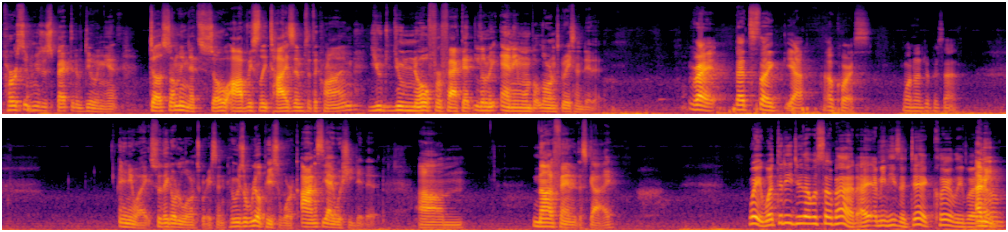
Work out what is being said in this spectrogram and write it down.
person who's suspected of doing it does something that so obviously ties him to the crime, you you know for a fact that literally anyone but Lawrence Grayson did it. Right. That's like yeah. Of course. One hundred percent. Anyway, so they go to Lawrence Grayson, who is a real piece of work. Honestly, I wish he did it. Um, not a fan of this guy. Wait, what did he do that was so bad? I, I mean, he's a dick clearly, but I mean,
